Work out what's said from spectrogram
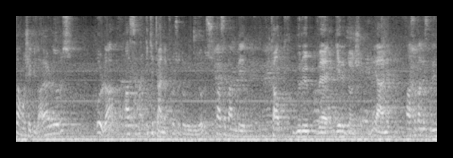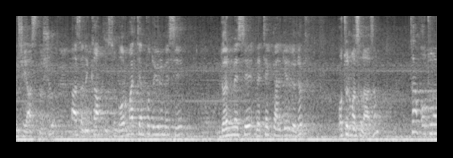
tam o şekilde ayarlıyoruz. Burada aslında iki tane prosedür uyguluyoruz. Hastadan bir kalk, yürüyüp ve geri dön şeklinde. Yani hastadan istediğim şey aslında şu. Hastanın kalkması, normal tempoda yürümesi, dönmesi ve tekrar geri dönüp oturması lazım. Tam oturma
